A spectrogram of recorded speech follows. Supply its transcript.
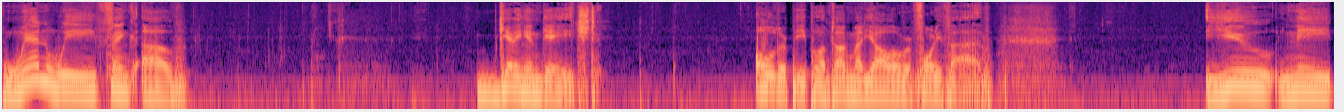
when we think of getting engaged, older people, I'm talking about y'all over 45, you need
